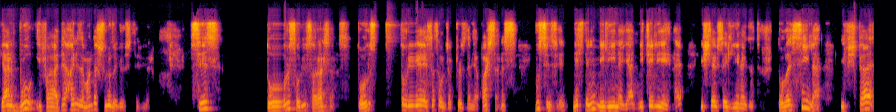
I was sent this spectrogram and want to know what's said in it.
Yani bu ifade aynı zamanda şunu da gösteriyor. Siz doğru soruyu sorarsanız, doğru soruya esas olacak gözlemi yaparsanız bu sizi nesnenin neliğine yani niteliğine, işlevselliğine götürür. Dolayısıyla ifşa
